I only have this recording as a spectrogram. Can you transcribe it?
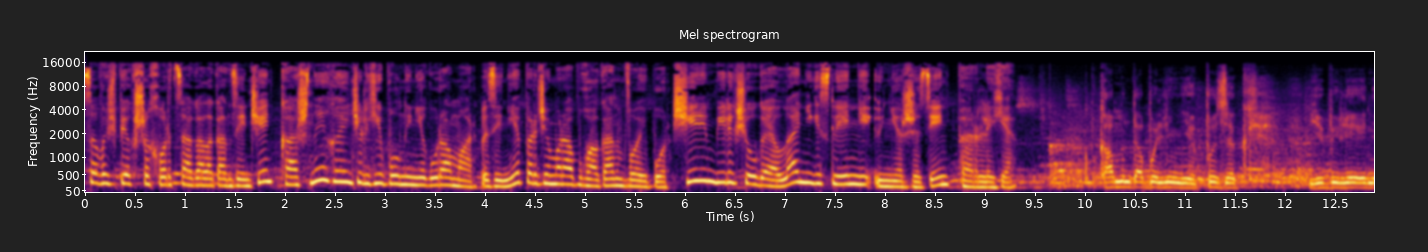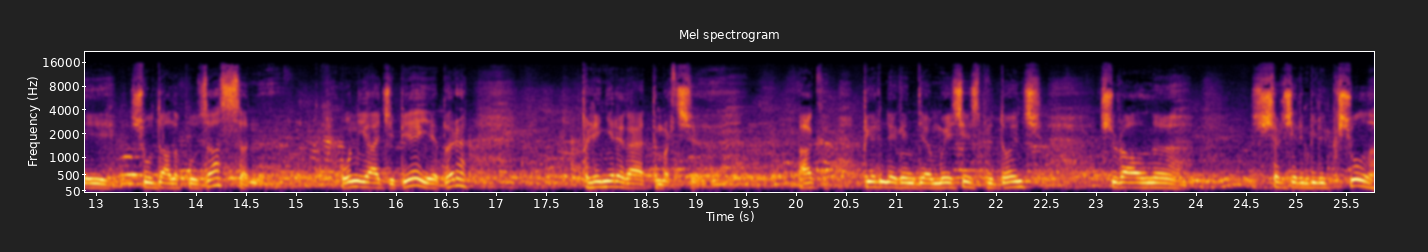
сывышпек шықвыртса галаганзенчен кашны ғынчілгі бұлныне гурамар. Өзіне піржемыра бұғаган войбур. Шерім билік шулгайла негісленне үнер жезен пірліге. Камында бұліне пызык юбилейный шулдалық бұлзасын, оны яжыбе бір пленерге аттымырчы. Ак пернегенде Моисей Спидонч шуралны шыршырын билік шул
